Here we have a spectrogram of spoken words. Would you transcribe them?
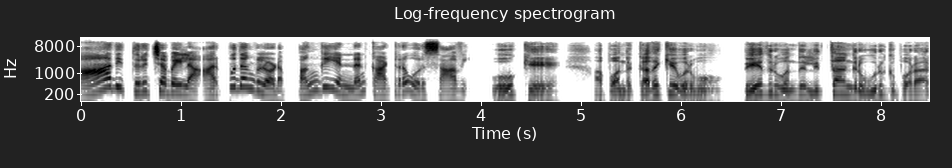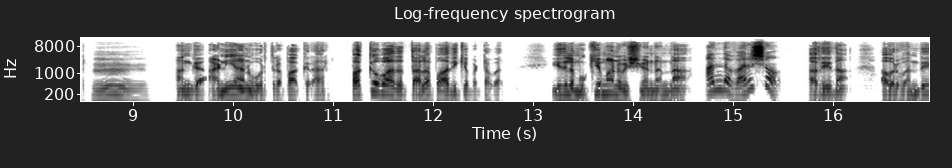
ஆதி திருச்சபையில அற்புதங்களோட பங்கு என்னன்னு காட்டுற ஒரு சாவி. ஓகே. அப்போ அந்த கதைக்கே வருவோம். பேதுரு வந்து லித்தாங்கிற ஊருக்கு போறார். அங்க அணியான்னு ஒருத்தரை பார்க்கறார் பக்கவாதத்தால பாதிக்கப்பட்டவர். இதுல முக்கியமான விஷயம் என்னன்னா அந்த வருஷம். அதேதான். அவர் வந்து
